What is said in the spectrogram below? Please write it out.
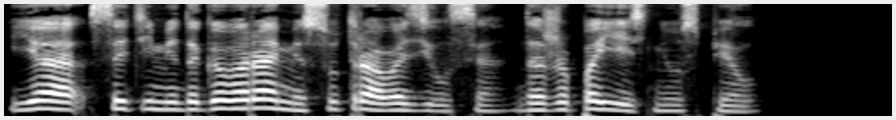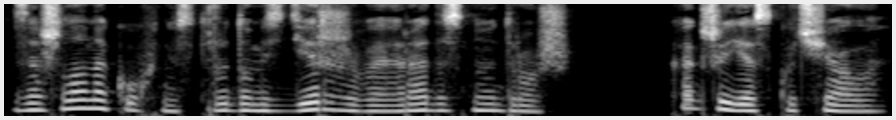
Я с этими договорами с утра возился, даже поесть не успел». Зашла на кухню, с трудом сдерживая радостную дрожь. Как же я скучала.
